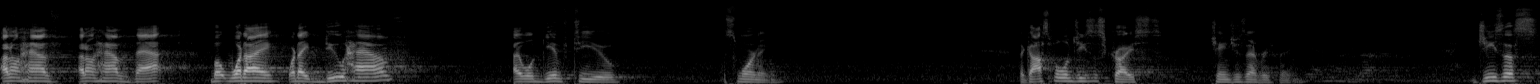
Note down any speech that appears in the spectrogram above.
I don't have I don't have that, but what I what I do have I will give to you this morning. The gospel of Jesus Christ changes everything. Jesus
